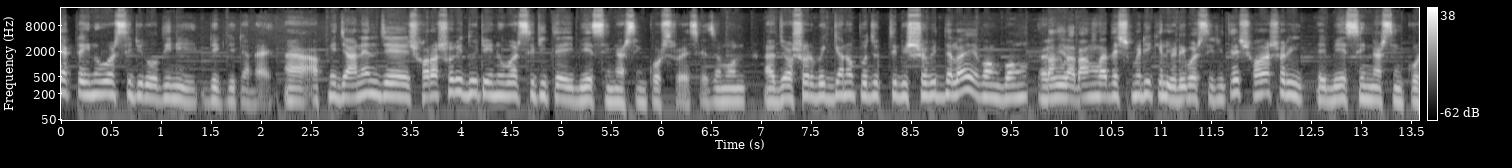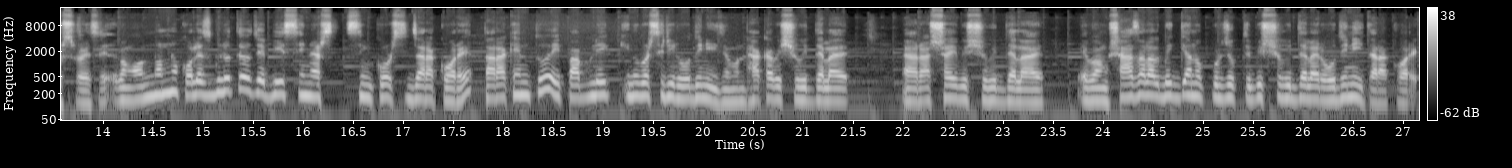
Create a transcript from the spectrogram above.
একটা ইউনিভার্সিটির অধীনেই ডিগ্রিটা নেয় আপনি জানেন যে সরাসরি দুইটা ইউনিভার্সিটিতে এই বিএসসি নার্সিং কোর্স রয়েছে যেমন যশোর বিজ্ঞান ও প্রযুক্তি বিশ্ববিদ্যালয় এবং বাংলাদেশ। বাংলাদেশ মেডিকেল ইউনিভার্সিটিতে সরাসরি এই বিএসসি নার্সিং কোর্স রয়েছে এবং অন্যান্য কলেজগুলোতেও যে বিএসসি নার্সিং কোর্স যারা করে তারা কিন্তু এই পাবলিক ইউনিভার্সিটির অধীনেই যেমন ঢাকা বিশ্ববিদ্যালয় রাজশাহী বিশ্ববিদ্যালয় এবং শাহজালাল বিজ্ঞান ও প্রযুক্তি বিশ্ববিদ্যালয়ের অধীনেই তারা করে।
